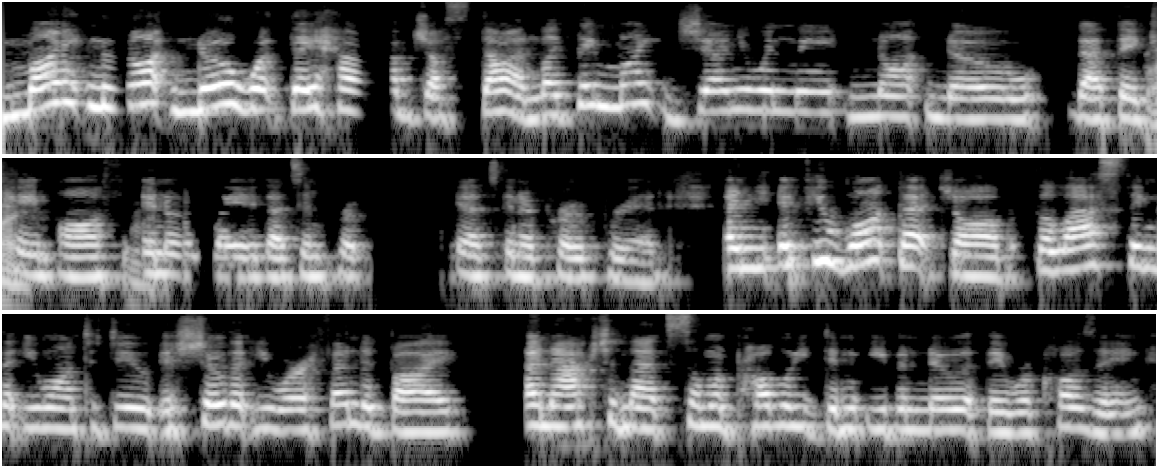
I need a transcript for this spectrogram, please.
might not know what they have just done. Like they might genuinely not know that they right. came off mm. in a way that's impro- that's inappropriate. And if you want that job, the last thing that you want to do is show that you were offended by an action that someone probably didn't even know that they were causing.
